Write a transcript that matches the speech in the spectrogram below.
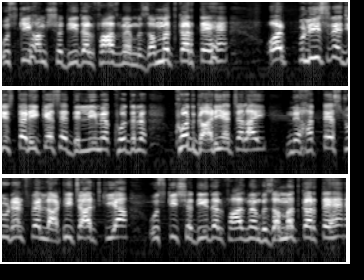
उसकी हम शदीद अल्फाज में मजम्मत करते हैं। और पुलिस ने जिस तरीके से दिल्ली में खुद खुद गाड़ियाँ चलाई, निहत्ते स्टूडेंट्स पे लाठीचार्ज किया, उसकी शदीद अल्फाज में मजम्मत करते हैं।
